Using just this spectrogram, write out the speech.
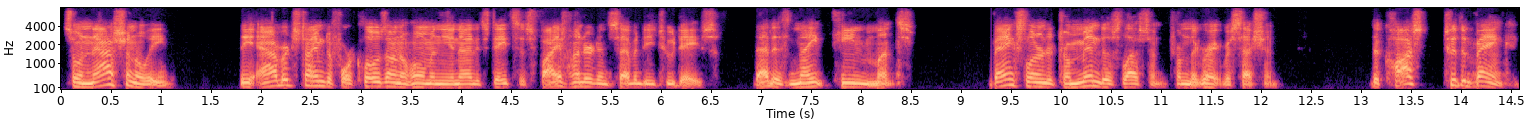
So nationally, the average time to foreclose on a home in the United States is 572 days. That is 19 months. Banks learned a tremendous lesson from the Great Recession. The cost to the bank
